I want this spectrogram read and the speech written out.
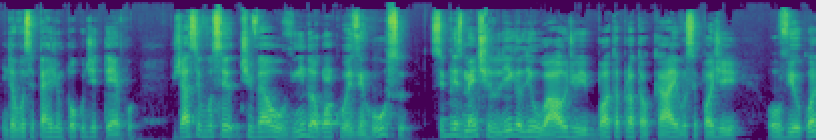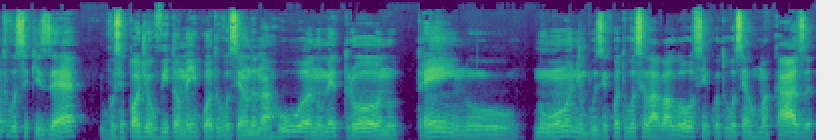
então você perde um pouco de tempo. Já se você estiver ouvindo alguma coisa em russo, simplesmente liga ali o áudio e bota para tocar e você pode ouvir o quanto você quiser. Você pode ouvir também enquanto você anda na rua, no metrô, no trem, no, no ônibus, enquanto você lava a louça, enquanto você arruma a casa.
